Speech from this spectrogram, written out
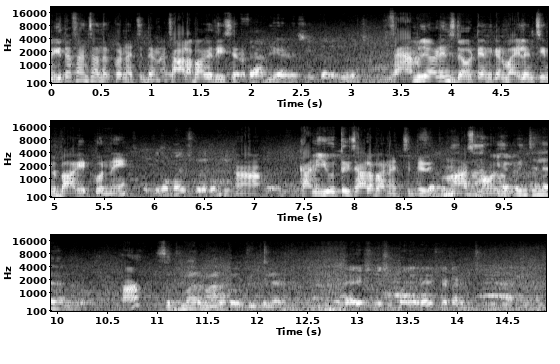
మిగతా ఫ్యాన్స్ అందరికి కూడా నచ్చింది అన్న. చాలా బాగా తీశారు. ఫ్యామిలీ ఆడియన్స్ డౌట్ ఎందుకంటే వైలెన్స్ సీన్లు బాగా ఎక్కువ ఉన్నాయి. కానీ యూత్కి చాలా బాగా నచ్చింది ఇది. మాస్ మామూలుగా? Sukumar mark direction direction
